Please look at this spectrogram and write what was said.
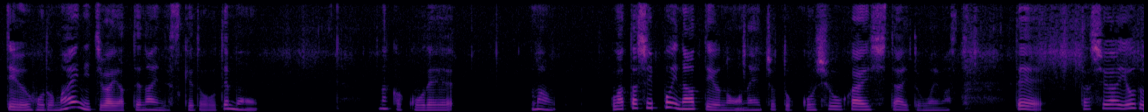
っていうほど毎日はやってないんですけどでもなんかこれまあ私っぽいなっていうのをねちょっとご紹介したいと思います。で私は夜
